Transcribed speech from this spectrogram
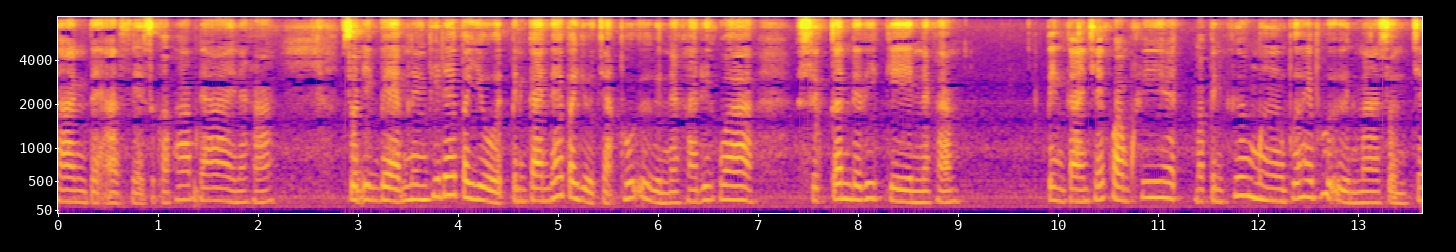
ทันแต่อาจเสียสุขภาพได้นะคะ ส่วนอีกแบบหนึ่งที่ได้ประโยชน์เป็นการได้ประโยชน์จากผู้อื่นนะคะ เรียกว่า secondary gain นะคะเป็นการใช้ความเครียดมาเป็นเครื่องมือเพื่อให้ผู้อื่นมาสนใจ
